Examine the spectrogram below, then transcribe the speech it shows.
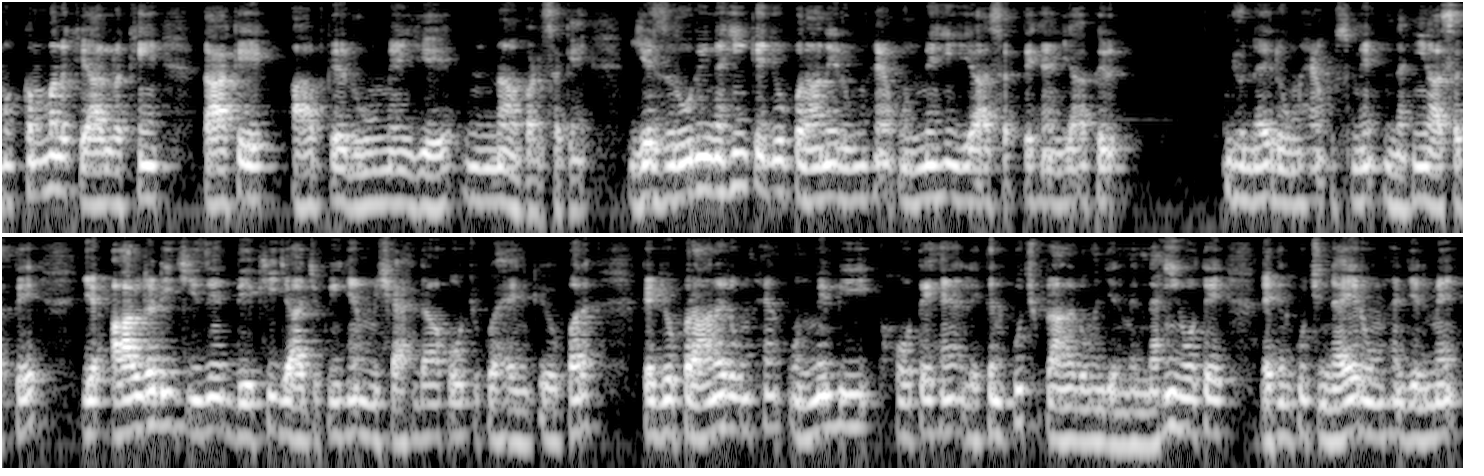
मुकम्मल ख्याल रखें ताकि आपके रूम में ये ना पड़ सकें। ये ज़रूरी नहीं कि जो पुराने रूम हैं उनमें ही ये आ सकते हैं या फिर जो नए रूम हैं, उसमें नहीं आ सकते। ये ऑलरेडी चीज़ें देखी जा चुकी हैं, मुशाहिदा हो चुका है इनके ऊपर कि जो पुराने रूम हैं, उनमें भी होते हैं, लेकिन कुछ पुराने रूम हैं जिनमें नहीं होते, लेकिन कुछ नए रूम हैं जिनमें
